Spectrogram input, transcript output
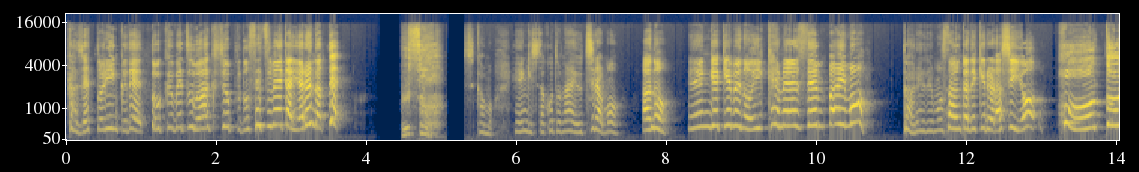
ガジェットリンクで特別ワークショップの説明会やるんだって嘘しかも演技したことないうちらも、あの、演劇部のイケメン先輩も、誰でも参加できるらしいよ本当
